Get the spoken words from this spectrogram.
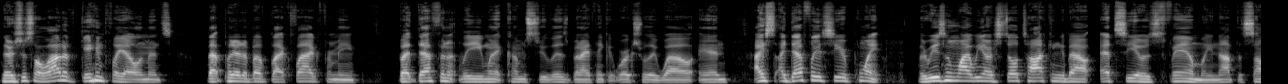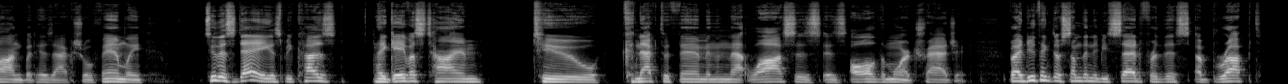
there's just a lot of gameplay elements that put it above Black Flag for me. But definitely when it comes to Lisbon, I think it works really well. And I, I definitely see your point. The reason why we are still talking about Ezio's family, not the song, but his actual family, to this day is because they gave us time to connect with them, and then that loss is is all the more tragic. But I do think there's something to be said for this abrupt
